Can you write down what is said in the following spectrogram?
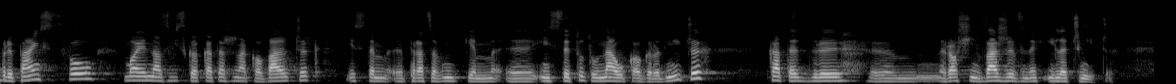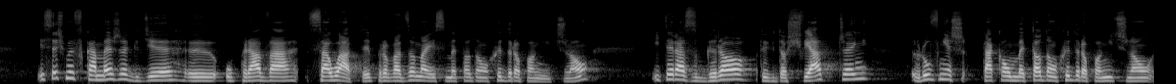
dobry Państwu. Moje nazwisko Katarzyna Kowalczyk. Jestem e, pracownikiem e, Instytutu Nauk Ogrodniczych, Katedry Roślin Warzywnych i Leczniczych. Jesteśmy w kamerze, gdzie e, uprawa sałaty prowadzona jest metodą hydroponiczną. I teraz gro tych doświadczeń również taką metodą hydroponiczną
